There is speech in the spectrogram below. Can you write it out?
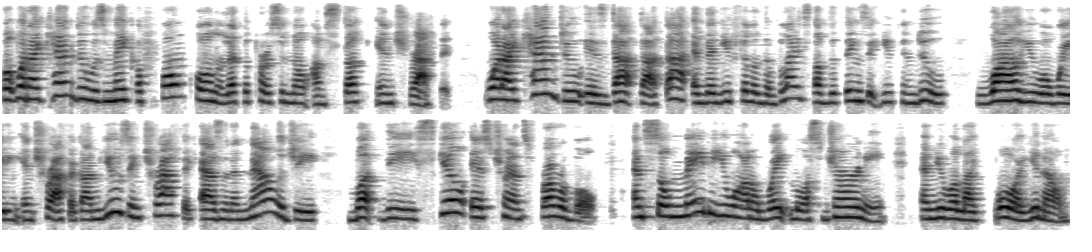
But what I can do is make a phone call and let the person know I'm stuck in traffic. What I can do is dot, dot, dot, and then you fill in the blanks of the things that you can do while you are waiting in traffic. I'm using traffic as an analogy, but the skill is transferable. And so maybe you are on a weight loss journey and you were like, boy, you know,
